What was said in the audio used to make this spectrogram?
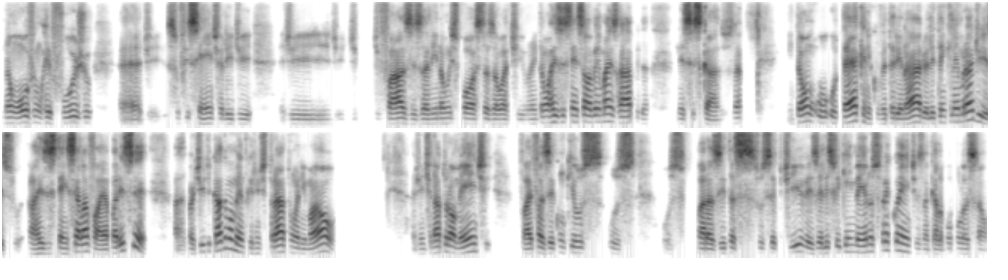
não houve um refúgio é, de, suficiente ali de, de, de, de, fases ali não expostas ao ativo. Né? Então, a resistência ela vem mais rápida nesses casos. Né? Então, o, o, técnico veterinário ele tem que lembrar disso. A resistência ela vai aparecer. A partir de cada momento que a gente trata um animal, a gente naturalmente vai fazer com que os, os os parasitas susceptíveis eles fiquem menos frequentes naquela população.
